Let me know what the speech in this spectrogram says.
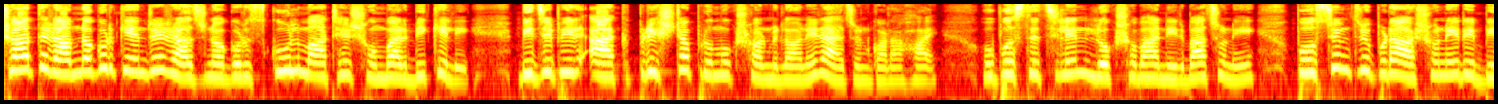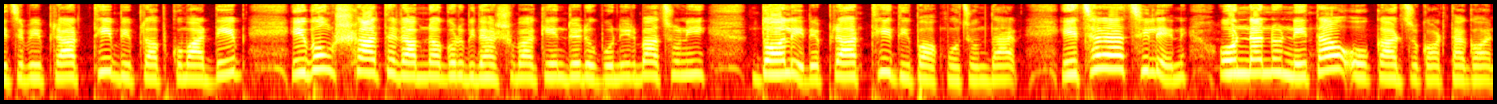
সাত রামনগর কেন্দ্রের রাজনগর স্কুল মাঠে সোমবার বিকেলে বিজেপির এক পৃষ্ঠা প্রমুখ সম্মেলনের আয়োজন করা হয়। উপস্থিত ছিলেন লোকসভা নির্বাচনে পশ্চিম ত্রিপুরা আসনের বিজেপি প্রার্থী বিপ্লব কুমার দেব এবং সাত রামনগর বিধানসভা কেন্দ্রের উপনির্বাচনী দলের প্রার্থী দীপক মজুমদার। এছাড়া ছিলেন অন্যান্য নেতা ও কার্যকর্তাগণ।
